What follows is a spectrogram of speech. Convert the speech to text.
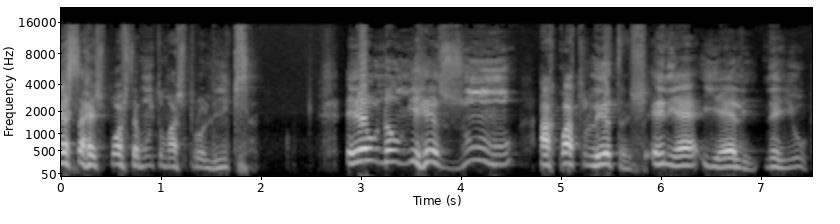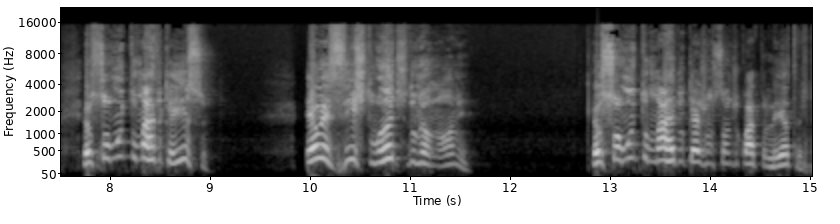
Essa resposta é muito mais prolixa. Eu não me resumo a quatro letras, N-E-I-L, Neil. Eu sou muito mais do que isso. Eu existo antes do meu nome. Eu sou muito mais do que a junção de quatro letras.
